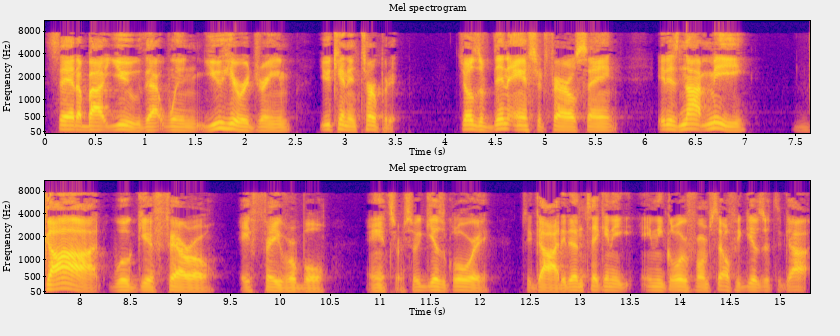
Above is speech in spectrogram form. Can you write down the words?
said about you that when you hear a dream, you can interpret it. Joseph then answered Pharaoh, saying, It is not me. God will give Pharaoh a favorable answer. So he gives glory to God. He doesn't take any, any glory for himself. He gives it to God.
